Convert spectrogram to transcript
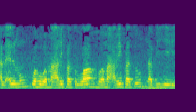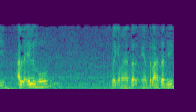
al-ilmu wa huwa ma'rifatullah wa ma'rifatu nabiyhi. Al-ilmu sebagaimana yang telah tadi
